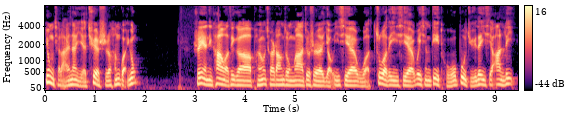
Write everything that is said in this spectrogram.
用起来呢也确实很管用。所以你看我这个朋友圈当中啊，就是有一些我做的一些卫星地图布局的一些案例。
